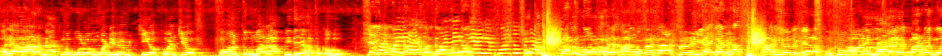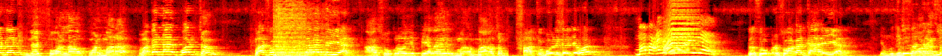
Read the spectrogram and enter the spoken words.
અરે મારો નાકમાં બોલવા મોડી હોય ચિયો ફોન ચિયો. ફોન તું મારા આપી દે હાચો કહું. હોય. હાચું. લાવે. ફોન લાવો ફોન મારા. વગર લાવે ફોન. ચમ. મારો છોકરો કરે જ નહીં યાર. આ છોકરો એ પેલા મારો સાચું બોલી દેજે હો. જો છોકરો સ્વાગત ખાય હે યાર. તે વાત તો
